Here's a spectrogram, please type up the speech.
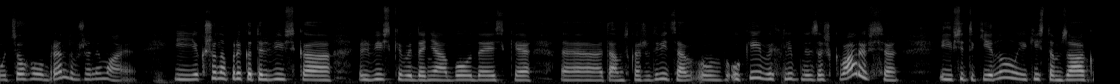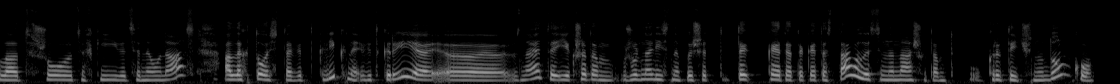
у цього бренду вже немає. І якщо, наприклад, львівська, львівське видання або одеське е, там скаже, дивіться, у Києві хліб не зашкварився, і всі такі, ну якийсь там заклад, що це в Києві, це не у нас. Але хтось та відклікне, відкриє. Е, знаєте, якщо там журналіст напише таке-то, таке-то ставилося на нашу там типу критичну думку.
